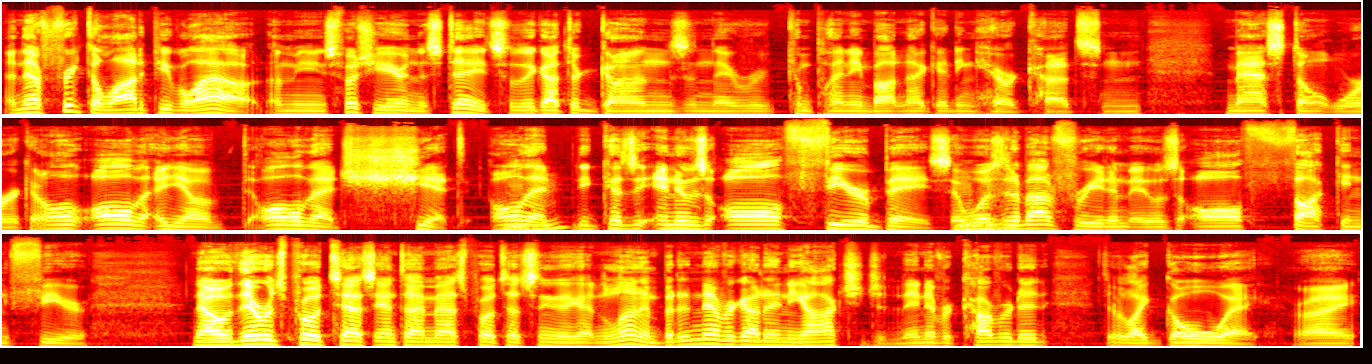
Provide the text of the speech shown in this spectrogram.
and that freaked a lot of people out. I mean, especially here in the states. So they got their guns, and they were complaining about not getting haircuts and masks don't work and all, all that you know all that shit all that mm-hmm. because and it was all fear based it wasn't mm-hmm. about freedom it was all fucking fear now there was protests anti-mask protests things like that in london but it never got any oxygen they never covered it they're like go away right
